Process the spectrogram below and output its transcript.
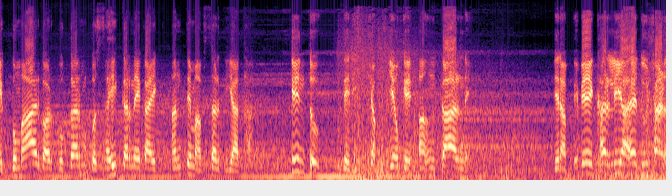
अपने कुमार्ग और कुकर्म को सही करने का एक अंतिम अवसर दिया था। किंतु तेरी शक्तियों के अहंकार ने तेरा विवेक हर लिया है, दूषण।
